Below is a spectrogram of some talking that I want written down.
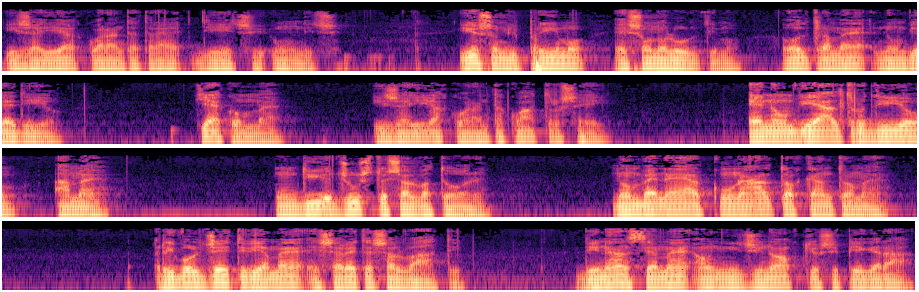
Isaia 43, 10, 11. Io sono il primo e sono l'ultimo, oltre a me non vi è Dio. Chi è con me? Isaia 44, 6. E non vi è altro Dio a me, un Dio giusto e salvatore. Non ve n'è alcun altro accanto a me. Rivolgetevi a me e sarete salvati Dinanzi a me ogni ginocchio si piegherà.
